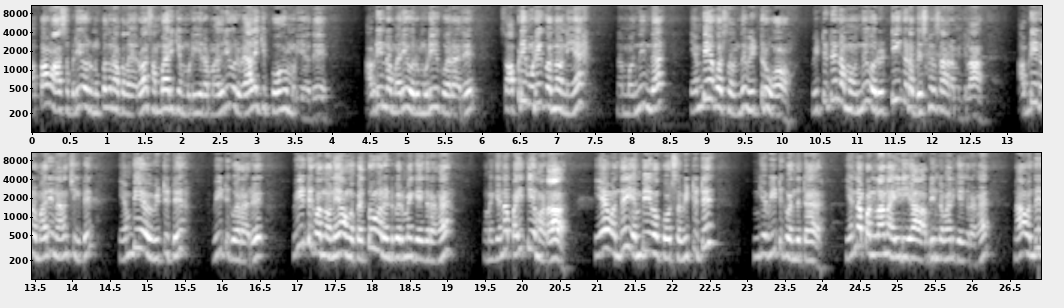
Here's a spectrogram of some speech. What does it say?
அப்பாவும் ஆசைப்படி ஒரு முப்பது நாற்பதாயிரம் ரூபா சம்பாதிக்க முடிகிற மாதிரி ஒரு வேலைக்கு போக முடியாது அப்படின்ற மாதிரி ஒரு முடிவுக்கு வராரு. ஸோ அப்படி முடிவுக்கு வந்தோடனே நம்ம வந்து இந்த எம்பிஏ கோர்ஸை வந்து விட்டுருவோம். விட்டுட்டு நம்ம வந்து ஒரு டீ கடை பிஸ்னஸ் ஆரம்பிக்கலாம் அப்படின்ற மாதிரி நினச்சிக்கிட்டு எம்பிஏ விட்டுட்டு வீட்டுக்கு வராரு. வீட்டுக்கு வந்தோடனே அவங்க பெத்தவங்க ரெண்டு பேருமே கேட்குறாங்க உனக்கு என்ன பைத்தியமாடா? ஏன் வந்து எம்பிஏ கோர்ஸை விட்டுட்டு இங்கே வீட்டுக்கு வந்துட்ட? என்ன பண்ணலான்னு ஐடியா அப்படின்ற மாதிரி கேட்குறாங்க நான் வந்து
